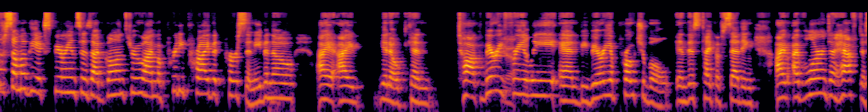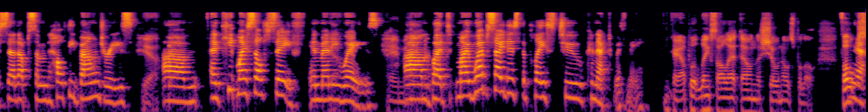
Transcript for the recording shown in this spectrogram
of some of the experiences I've gone through, I'm a pretty private person, even though I, I you know, can talk very Yeah. freely and be very approachable in this type of setting. I, I've learned to have to set up some healthy boundaries Yeah. um, and keep myself safe in many Yeah. ways. Um, but my website is the place to connect with me. Okay, I'll put links to all that down in the show notes below. Folks,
